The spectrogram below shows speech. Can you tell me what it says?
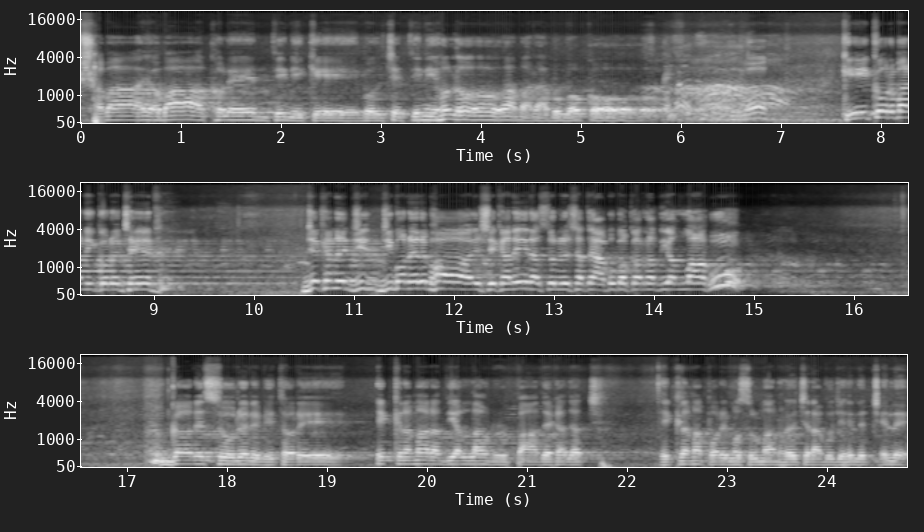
সবাই অবাক হলেন তিনি কে? বলছে তিনি হলো আমার আবু বকর। কি কোরবানি করেছেন? যেখানে জীবনের ভয় সেখানেই রাসূলের সাথে আবু বকর রাদিয়াল্লাহু গড়ে সুরের ভিতরে। ইকরামা রাদিয়াল্লাহুর পা দেখা যাচ্ছে। ইকরামা পরে মুসলমান হয়েছে আবু জেহেলের ছেলে।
